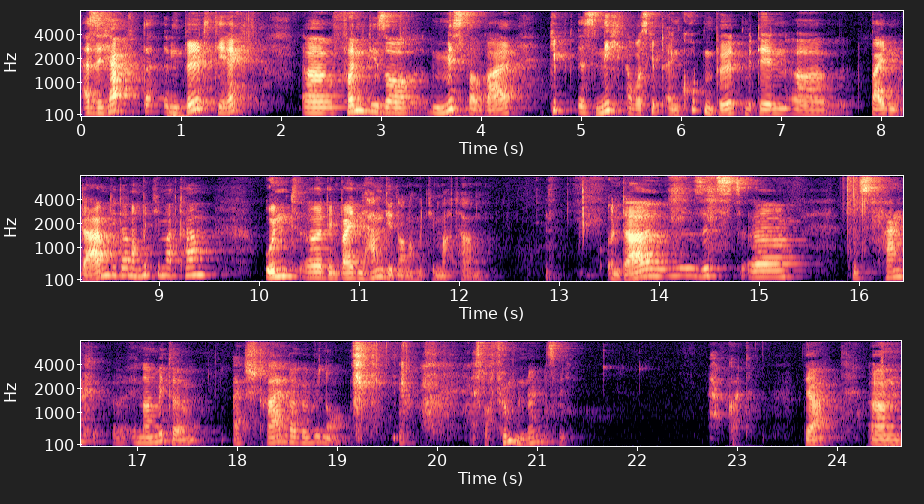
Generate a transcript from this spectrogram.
Also ich habe ein Bild direkt äh, von dieser Misterwahl. Gibt es nicht, aber es gibt ein Gruppenbild mit den äh, beiden Damen, die da noch mitgemacht haben und äh, den beiden Herren, die da noch mitgemacht haben. Und da sitzt, äh, sitzt Frank äh, in der Mitte als strahlender Gewinner. Das war 95. Ach Gott. Ja. Ähm,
